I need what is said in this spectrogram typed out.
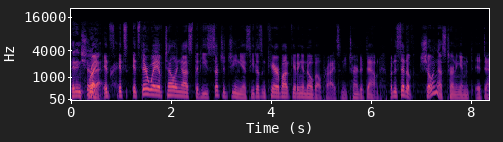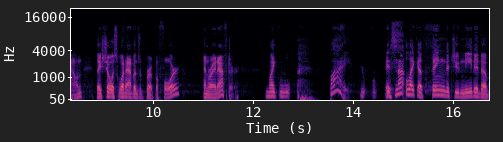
They didn't show it. right. that. It's it's it's their way of telling us that he's such a genius. He doesn't care about getting a Nobel Prize, and he turned it down. But instead of showing us turning him it down, they show us what happens right before and right after. I'm like, why? It's, not like a thing that you needed a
